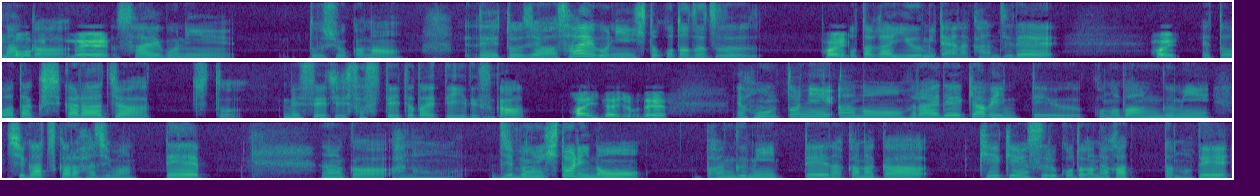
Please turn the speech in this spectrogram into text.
なんかすね。最後にどうしようかな。えっ、とじゃあ最後に一言ずつはい。お互い言うみたいな感じではいえっと私からじゃあちょっとメッセージさせていただいていいですか？はい大丈夫です。え本当にあの「フライデーキャビン」っていうこの番組4月から始まってなんかあの自分一人の番組ってなかなか経験することがなかったので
